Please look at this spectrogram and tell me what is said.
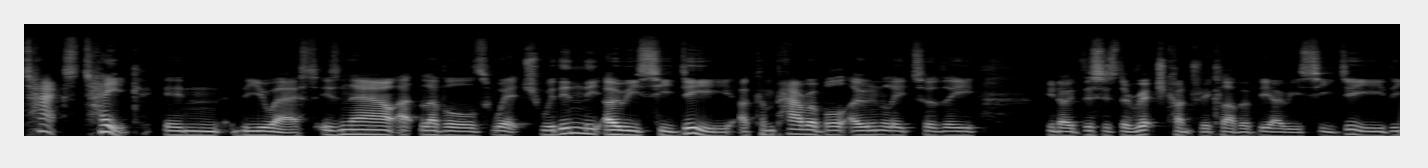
tax take in the US is now at levels which within the OECD are comparable only to the you know this is the rich country club of the OECD the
